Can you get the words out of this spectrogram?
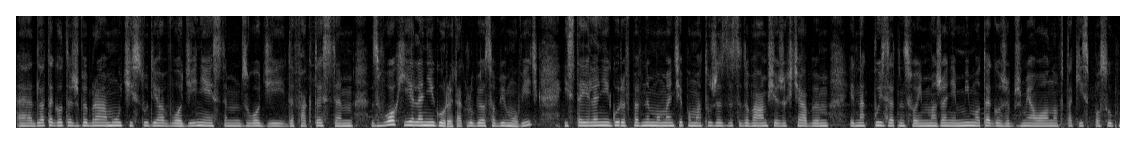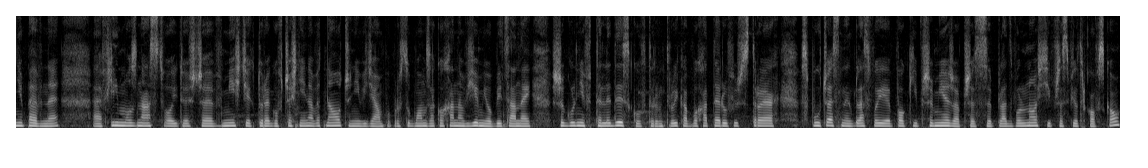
e, dlatego też wybrałam Łódź studia w Łodzi. Nie jestem z Łodzi, de facto jestem z Włoch i Jeleniej Góry, tak lubię o sobie mówić. I z tej Jeleniej Góry w pewnym momencie po maturze zdecydowałam się, że chciałabym jednak pójść za tym swoim marzeniem, mimo tego, że brzmiało ono w taki sposób niepewny. Filmoznawstwo i to jeszcze w mieście, którego wcześniej nawet na oczy nie widziałam, po prostu byłam zakochana w ziemi obiecanej, szczególnie w teledysku, w którym trójka bohaterów już w strojach współczesnych dla swojej epoki przemierza przez plac Plac Wolności przez Piotrkowską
